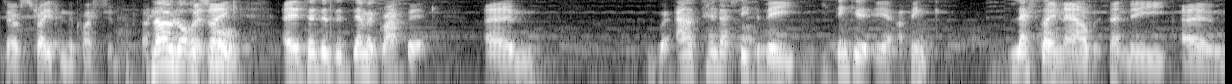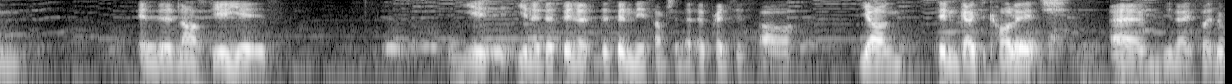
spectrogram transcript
so I've strayed from the question. No, not at all. in terms of the demographic, um, as tend actually to be, you think it, yeah, I think less so now, but certainly um, in the last few years, you, you know, there's been a, there's been the assumption that apprentices are young, didn't go to college. Um, you know, it's like the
